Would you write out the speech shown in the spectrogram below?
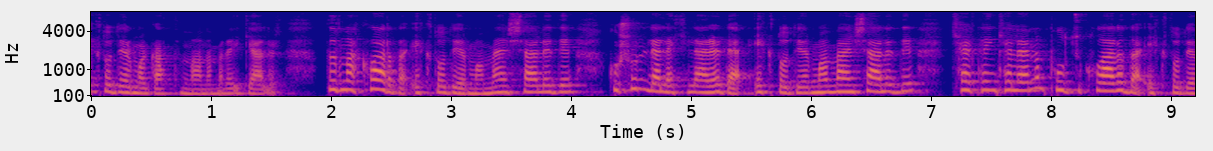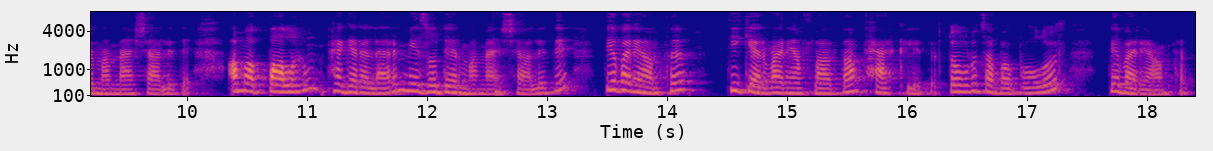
ektoderma qatından əmələ gəlir. Dırnaqlar da ektoderma mənşəlidir. Quşun lələkləri də ektoderma mənşəlidir. Kərtənkələnin pulcuqları da ektoderma mənşəlidir. Amma balığın fəqərələri mezoderma mənşəlidir. D variantı digər variantlardan fərqlidir. Doğru cavab olur D variantı.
